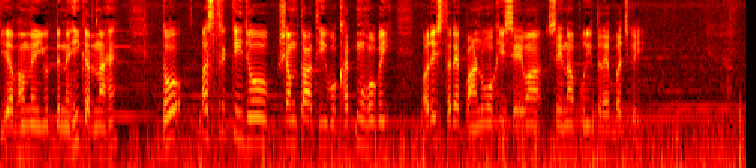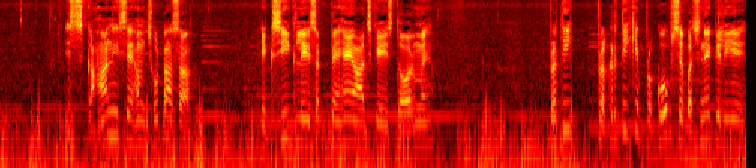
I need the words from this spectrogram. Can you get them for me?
कि अब हमें युद्ध नहीं करना है तो अस्त्र की जो क्षमता थी वो खत्म हो गई और इस तरह पांडवों की सेवा, सेना पूरी तरह बच गई। इस कहानी से हम छोटा सा एक सीख ले सकते हैं आज के इस दौर में। प्रति, प्रकृति के प्रकोप से बचने के लिए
